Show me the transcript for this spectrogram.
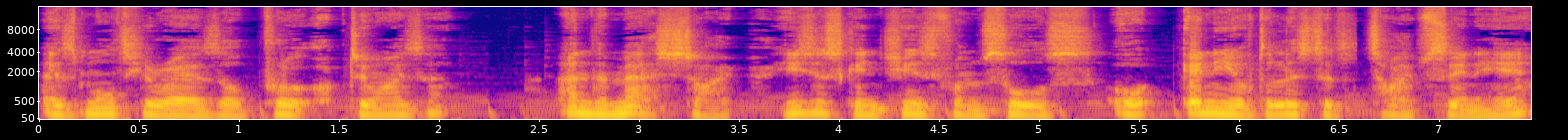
as multi-res or Pro Optimizer. And the mesh type, users can choose from source or any of the listed types in here.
